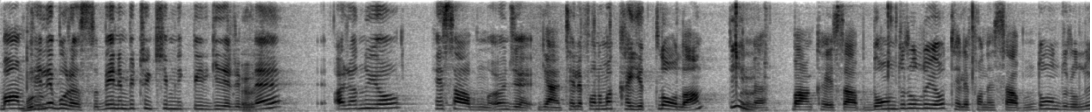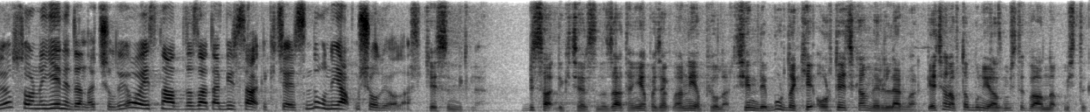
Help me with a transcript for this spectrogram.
Bam Bunu- burası. Benim bütün kimlik bilgilerimle aranıyor. Hesabımı önce yani telefonuma kayıtlı olan değil mi? Banka hesabı donduruluyor. Telefon hesabım donduruluyor. Sonra yeniden açılıyor. O esnada da zaten bir saatlik içerisinde onu yapmış oluyorlar. Kesinlikle. Bir saatlik içerisinde zaten yapacaklarını yapıyorlar. Şimdi buradaki ortaya çıkan veriler var. Geçen hafta bunu yazmıştık ve anlatmıştık.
